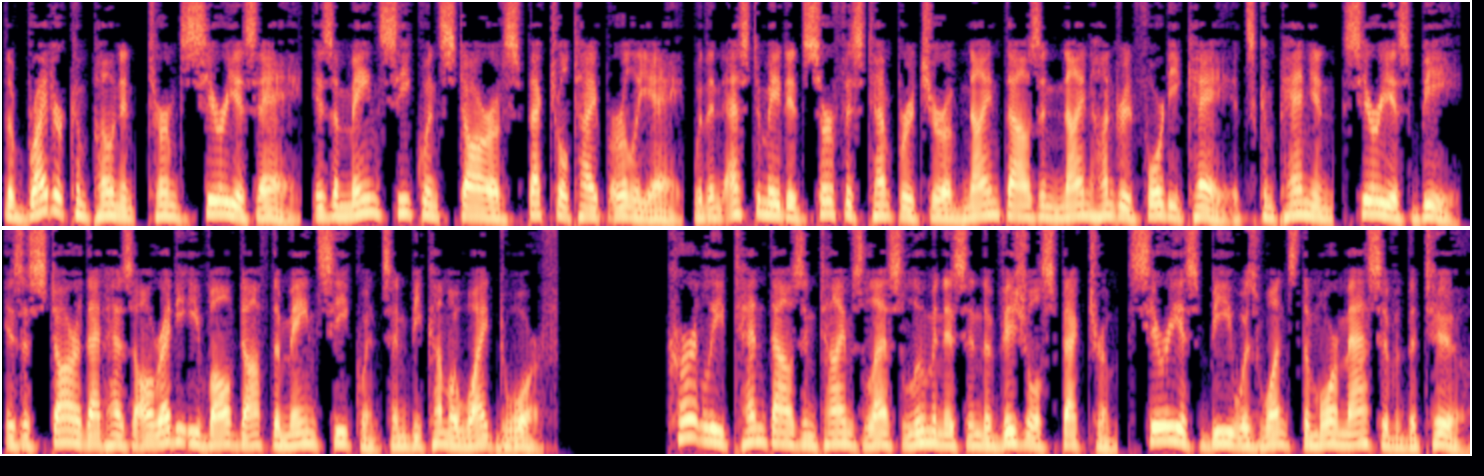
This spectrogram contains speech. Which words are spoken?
The brighter component, termed Sirius A, is a main sequence star of spectral type early A, with an estimated surface temperature of 9940 K. Its companion, Sirius B, is a star that has already evolved off the main sequence and become a white dwarf. Currently 10,000 times less luminous in the visual spectrum, Sirius B was once the more massive of the two.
